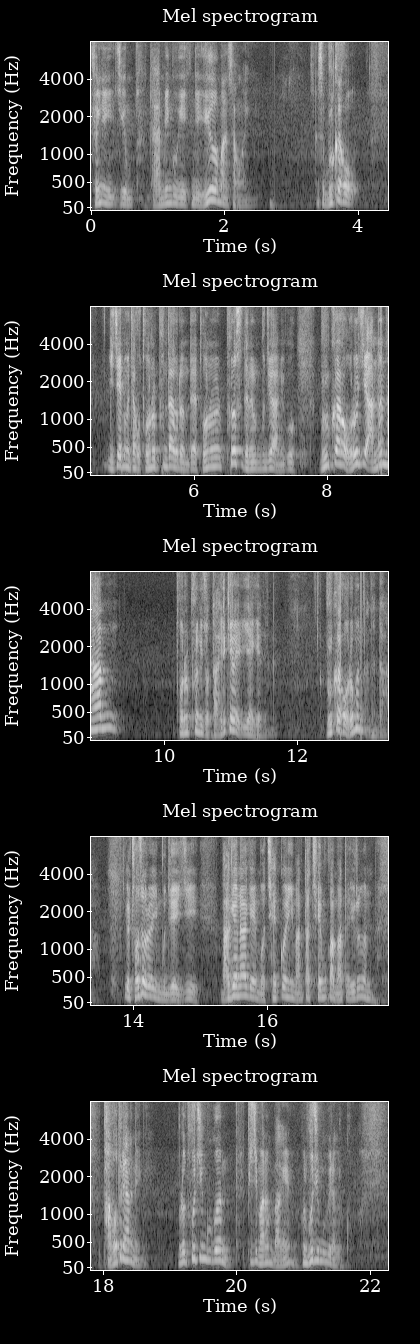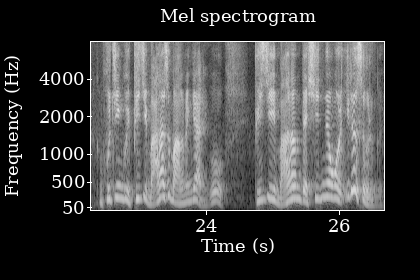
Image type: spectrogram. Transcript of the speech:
굉장히 지금 대한민국이 굉장히 위험한 상황이에요. 그래서 물가가 이재명은 자꾸 돈을 푼다 그러는데 돈을 풀어서 되는 문제가 아니고 물가가 오르지 않는 한 돈을 푸는 게 좋다. 이렇게 이야기해야 되는 거예요. 물가가 오르면 안 된다. 이걸 조절의 문제이지 막연하게 뭐 채권이 많다, 채무가 많다 이런 바보들이 하는 얘기예요. 물론 후진국은 빚이 많으면 망해요. 그건 후진국이라 그렇고. 그럼 후진국이 빚이 많아서 망하는 게 아니고 빚이 많은데 신용을 잃어서 그런 거예요.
